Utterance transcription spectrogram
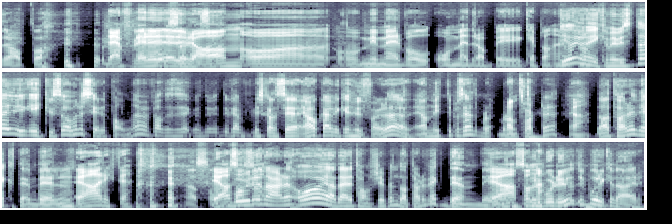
drap og er det er flere ran og, og mye mer vold og mer drap i Cape Town. Ja, Oslo. ikke, hvis det, ikke hvis du analyserer tallene. Du, du kan, hvis du kan se ja, ok, hvilken hudfarge det er. Ja, 90 bl- blant svarte. Ja. Da tar du vekk den delen. Ja, riktig. ja, sånn. Ja, sånn, Hvor er det? Å ja, det er i Townshipen. Da tar du vekk den delen. Ja, sånn. Hvor bor du? Du bor ikke der.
